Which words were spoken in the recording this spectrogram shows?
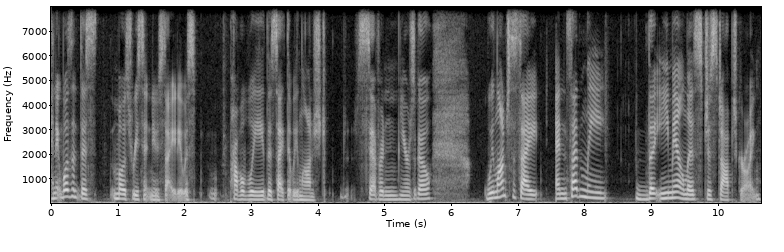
and it wasn't this most recent new site, it was probably the site that we launched seven years ago we launched the site and suddenly the email list just stopped growing.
